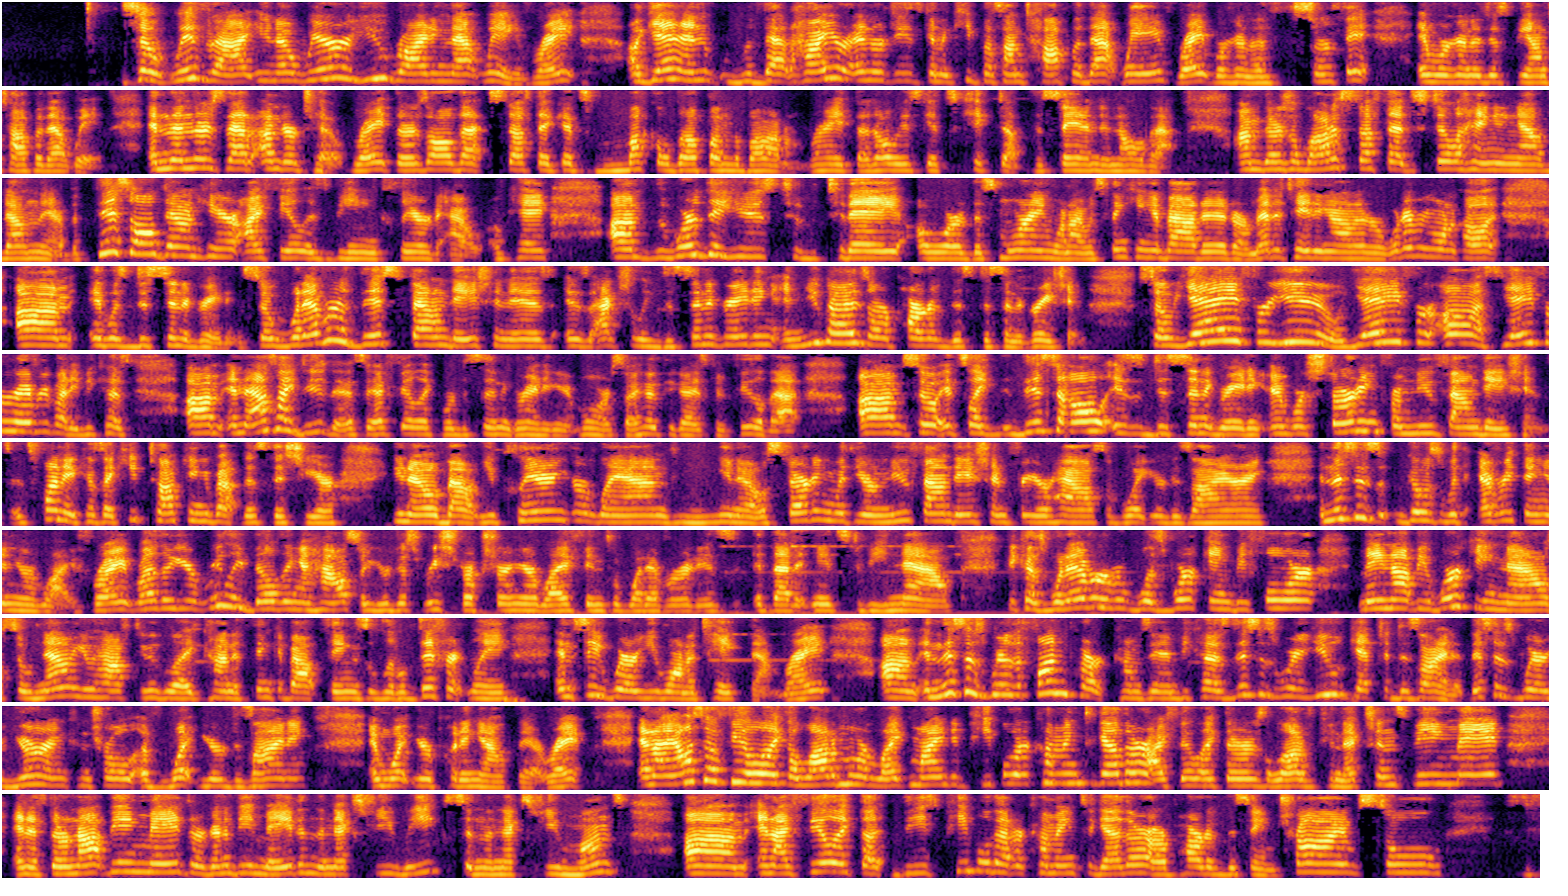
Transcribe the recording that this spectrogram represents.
so with that you know where are you riding that wave right? Again that higher energy is going to keep us on top of that wave right? We're going to surf it and we're going to just be on top of that wave. And then there's that undertow right? There's all that stuff that gets muckled up on the bottom right? That always gets kicked up the sand and all that. Um there's a lot of stuff that's still hanging out down there but this all down here i feel is being cleared out okay? Um the word they used to today or this morning when i was thinking about it or meditating on it or whatever you want to call it um it was disintegrating. So so whatever this foundation is, is actually disintegrating, and you guys are part of this disintegration. So yay for you, yay for us, yay for everybody. Because um, and as I do this, I feel like we're disintegrating it more. So I hope you guys can feel that. Um, so it's like this all is disintegrating, and we're starting from new foundations. It's funny because I keep talking about this this year. You know about you clearing your land. You know, starting with your new foundation for your house of what you're desiring, and this is goes with everything in your life, right? Whether you're really building a house or you're just just restructuring your life into whatever it is that it needs to be now. Because whatever was working before may not be working now. So now you have to like kind of think about things a little differently and see where you want to take them right? Um, and this is where the fun part comes in because this is where you get to design it. This is where you're in control of what you're designing and what you're putting out there right? And i also feel like a lot of more like-minded people are coming together. I feel like there's a lot of connections being made. And if they're not being made they're going to be made in the next few weeks in the next few few months. Um, and I feel like that these people that are coming together are part of the same tribe, soul,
